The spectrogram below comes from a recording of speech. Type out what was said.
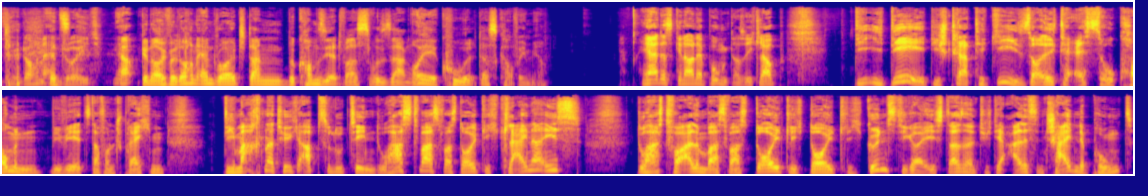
Ich will doch ein jetzt, Android. Ja. Genau, ich will doch ein Android, dann bekommen sie etwas, wo sie sagen, oh cool, das kaufe ich mir. Ja, das ist genau der Punkt. Also ich glaube, die Idee, die Strategie, sollte es so kommen, wie wir jetzt davon sprechen, die macht natürlich absolut Sinn. Du hast was, was deutlich kleiner ist, Du hast vor allem was, was deutlich, deutlich günstiger ist. Das ist natürlich der alles entscheidende Punkt.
